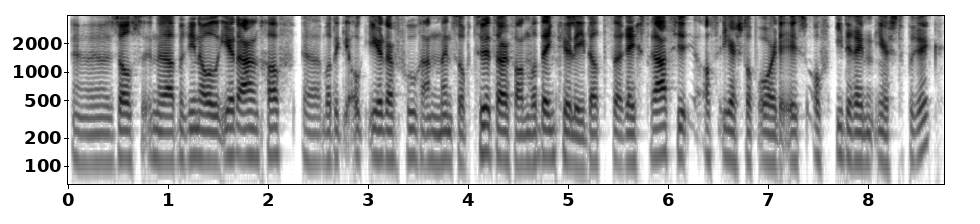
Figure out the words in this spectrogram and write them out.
Uh, zoals inderdaad Marino al eerder aangaf, uh, wat ik ook eerder vroeg aan mensen op Twitter van, wat denken jullie, dat de registratie als eerste op orde is of iedereen een eerste prik?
